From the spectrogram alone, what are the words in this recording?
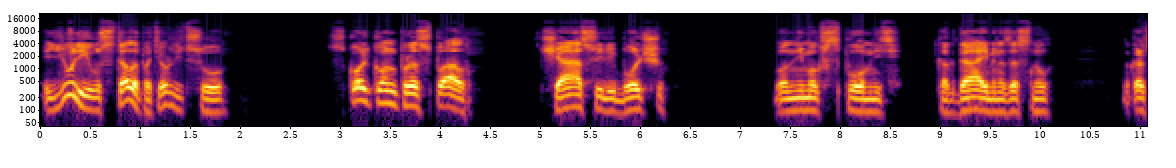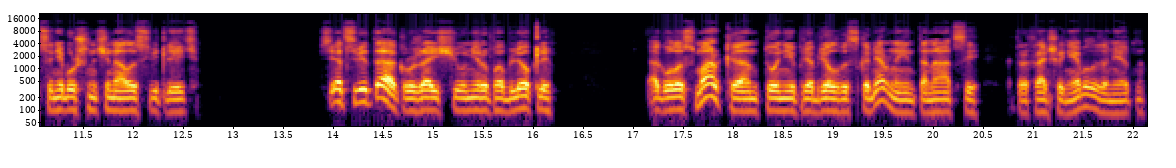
Юлий устало потер лицо. Сколько он проспал? Час или больше? Он не мог вспомнить, когда именно заснул, но, кажется, небо уж начинало светлеть. Все цвета окружающего мира поблекли, а голос Марка Антония приобрел высокомерные интонации, которых раньше не было заметно.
